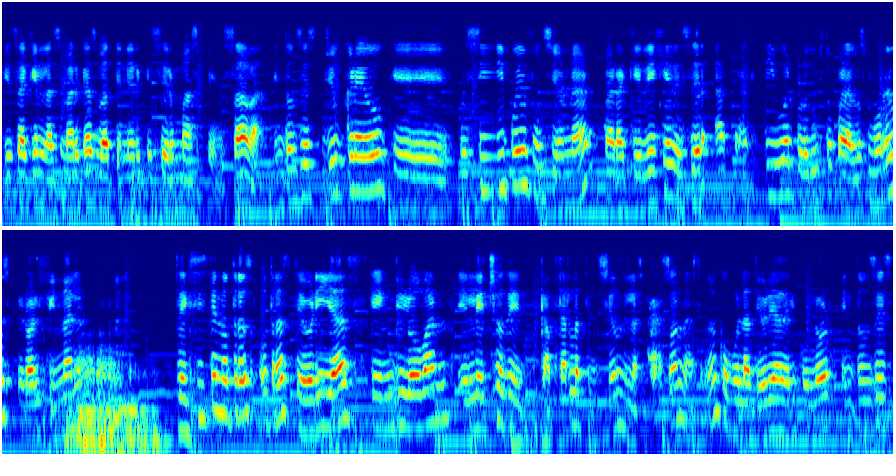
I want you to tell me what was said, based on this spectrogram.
que saquen las marcas va a tener que ser más pensada. Entonces yo creo que pues sí puede funcionar para que deje de ser atractivo el producto para los morros, pero al final existen otras, otras teorías que engloban el hecho de captar la atención de las personas, ¿no? Como la teoría del color. Entonces,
